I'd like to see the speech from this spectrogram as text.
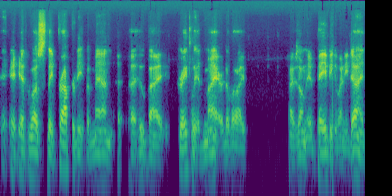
It, it was the property of a man uh, who I greatly admired, although I, I was only a baby when he died,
